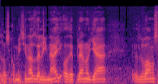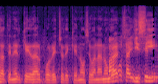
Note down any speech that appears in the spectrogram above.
los comisionados del INAI o de plano ya lo vamos a tener que dar por hecho de que no se van a nombrar. y si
